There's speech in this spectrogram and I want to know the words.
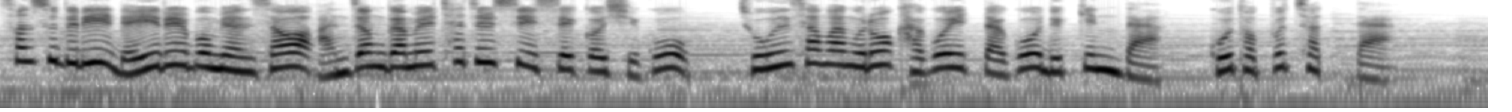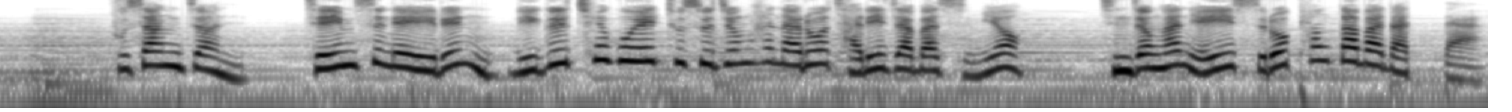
선수들이 내일을 보면서 안정감을 찾을 수 있을 것이고 좋은 상황으로 가고 있다고 느낀다. 고 덧붙였다. 부상 전 제임스 네일은 리그 최고의 투수 중 하나로 자리 잡았으며 진정한 에이스로 평가받았다.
